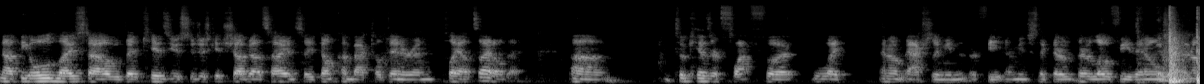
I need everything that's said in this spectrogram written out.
not the old lifestyle that kids used to just get shoved outside and say don't come back till dinner and play outside all day um, so kids are flat foot like i don't actually mean that their feet i mean just like they're they're low feet they don't They they're not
